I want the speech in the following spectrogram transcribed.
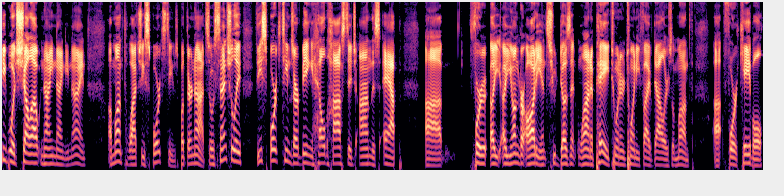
people would shell out 9.99 a month to watch these sports teams, but they're not. So essentially, these sports teams are being held hostage on this app. Uh, for a, a, younger audience who doesn't want to pay $225 a month uh, for cable.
